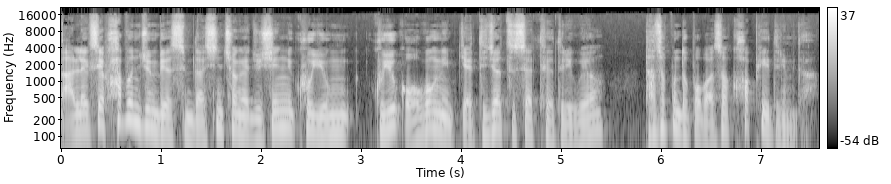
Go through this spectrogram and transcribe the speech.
알렉스의 화분 준비했습니다. 신청해 주신 96, 9650님께 디저트 세트 드리고요. 다섯 분도 뽑아서 커피 드립니다.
